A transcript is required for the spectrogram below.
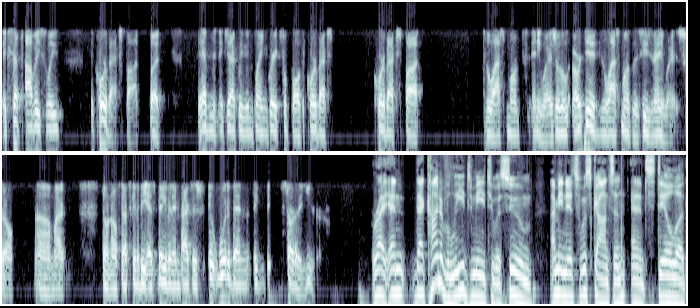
except obviously the quarterback spot. But they haven't exactly been playing great football at the quarterback quarterback spot the last month, anyways, or, or did in the last month of the season, anyways. So um, I don't know if that's going to be as big of an impact as it would have been at the start of the year. Right, and that kind of leads me to assume. I mean, it's Wisconsin, and it's still a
